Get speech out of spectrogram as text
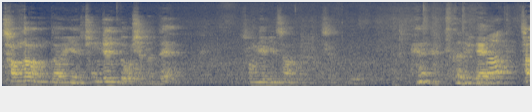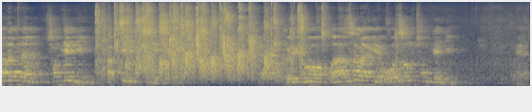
참담당의 총재님도 오셨는데 총재님 인사. 축하드립니다. 네, 참담당 총재님 박진희 총재님 네, 그리고 완사랑의 오성 총재님 네.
